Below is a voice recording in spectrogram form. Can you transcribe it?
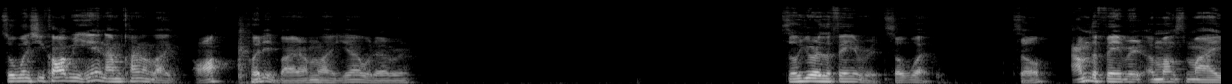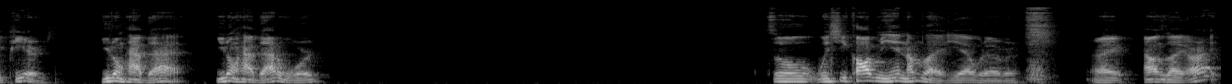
So when she called me in, I'm kind of like off put it by her. I'm like, yeah, whatever. So you're the favorite. So what? So I'm the favorite amongst my peers. You don't have that. You don't have that award. So when she called me in, I'm like, yeah, whatever. Right. I was like, all right,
